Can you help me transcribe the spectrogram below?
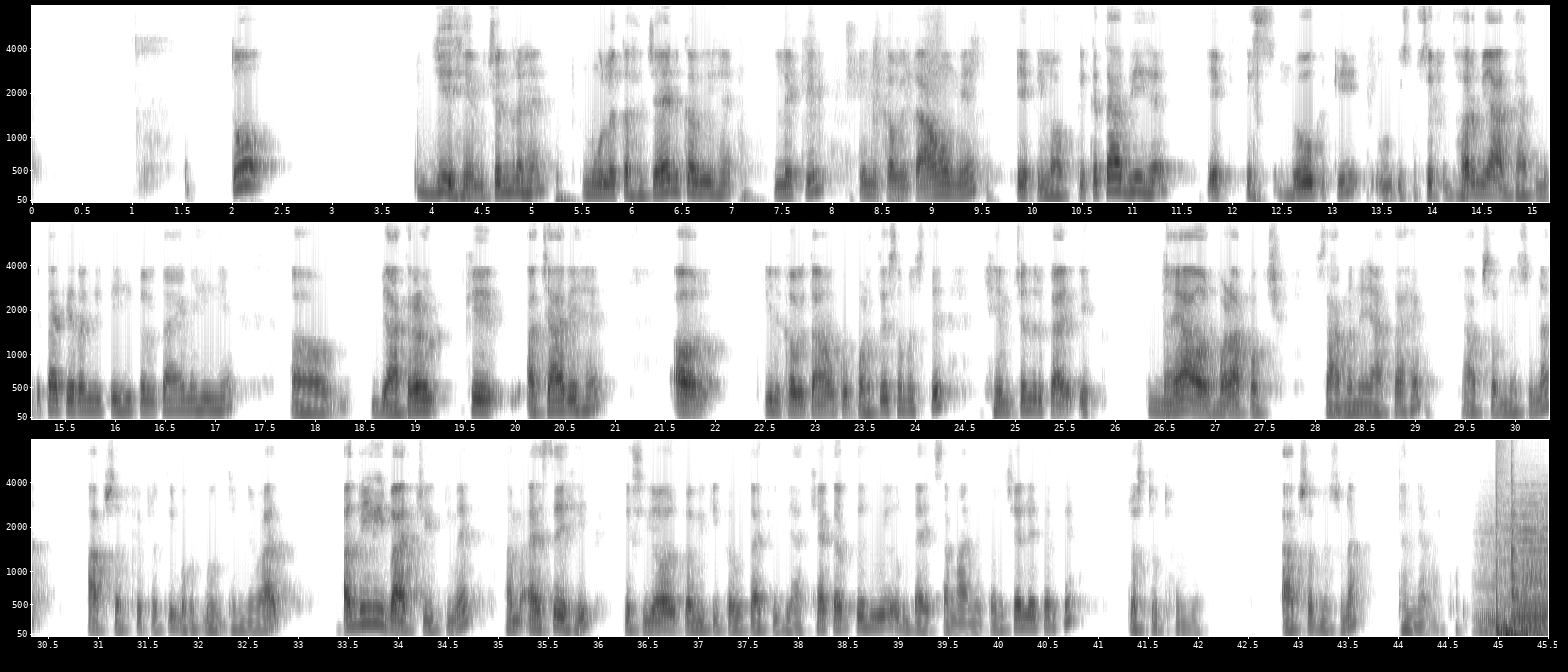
तो ये हेमचंद्र हैं, मूलतः जैन कवि हैं, लेकिन इन कविताओं में एक लौकिकता भी है, एक इस लोक की सिर्फ़ धर्म या आध्यात्मिकता के रंग की ही कविताएँ नहीं है व्याकरण के आचार्य हैं, और इन कविताओं को पढ़ते समझते हेमचंद्र का एक नया और बड़ा पक्ष सामने आता है। आप सबने सुना, आप सबके प्रति बहुत बहुत धन्यवाद। अगली बातचीत में हम ऐसे ही किसी और कवि की कविता की व्याख्या करते हुए उनका एक सामान्य परिचय लेकर के प्रस्तुत होंगे। आप सबने सुना, धन्यवाद।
